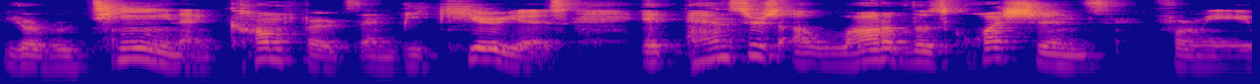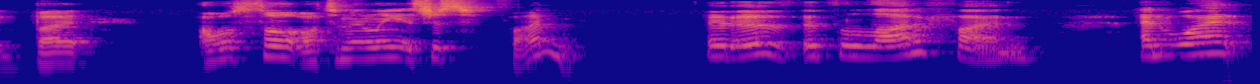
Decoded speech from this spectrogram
your routine and comforts and be curious. It answers a lot of those questions for me, but also ultimately it's just fun. It is. It's a lot of fun. And what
